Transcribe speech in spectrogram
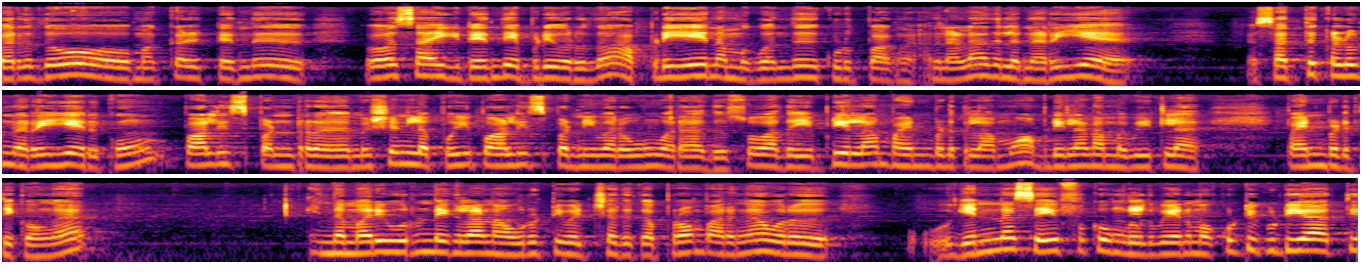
வருதோ மக்கள்கிட்டேருந்து விவசாயிகிட்டேருந்து எப்படி வருதோ அப்படியே நமக்கு வந்து கொடுப்பாங்க. அதனால் அதில் நிறைய சத்துக்களும் நிறைய இருக்கும். பாலிஷ் பண்ணுற மிஷினில் போய் பாலிஷ் பண்ணி வரவும் வராது. ஸோ அதை எப்படியெல்லாம் பயன்படுத்தலாமோ அப்படிலாம் நம்ம வீட்டில் பயன்படுத்திக்கோங்க. இந்த மாதிரி உருண்டைகளாக நான் உருட்டி வச்சதுக்கப்புறம் பாருங்கள் ஒரு என்ன சேஃபுக்கு உங்களுக்கு வேணுமோ குட்டி குட்டியாக தி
